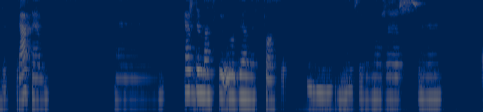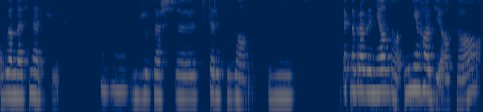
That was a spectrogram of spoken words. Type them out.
ze strachem. Em, Każdy ma swój ulubiony sposób, Mhm. nie? czyli możesz y, oglądać Netflix, Mhm. wrzucasz y, cztery sezony i tak naprawdę nie, to, nie chodzi o to,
